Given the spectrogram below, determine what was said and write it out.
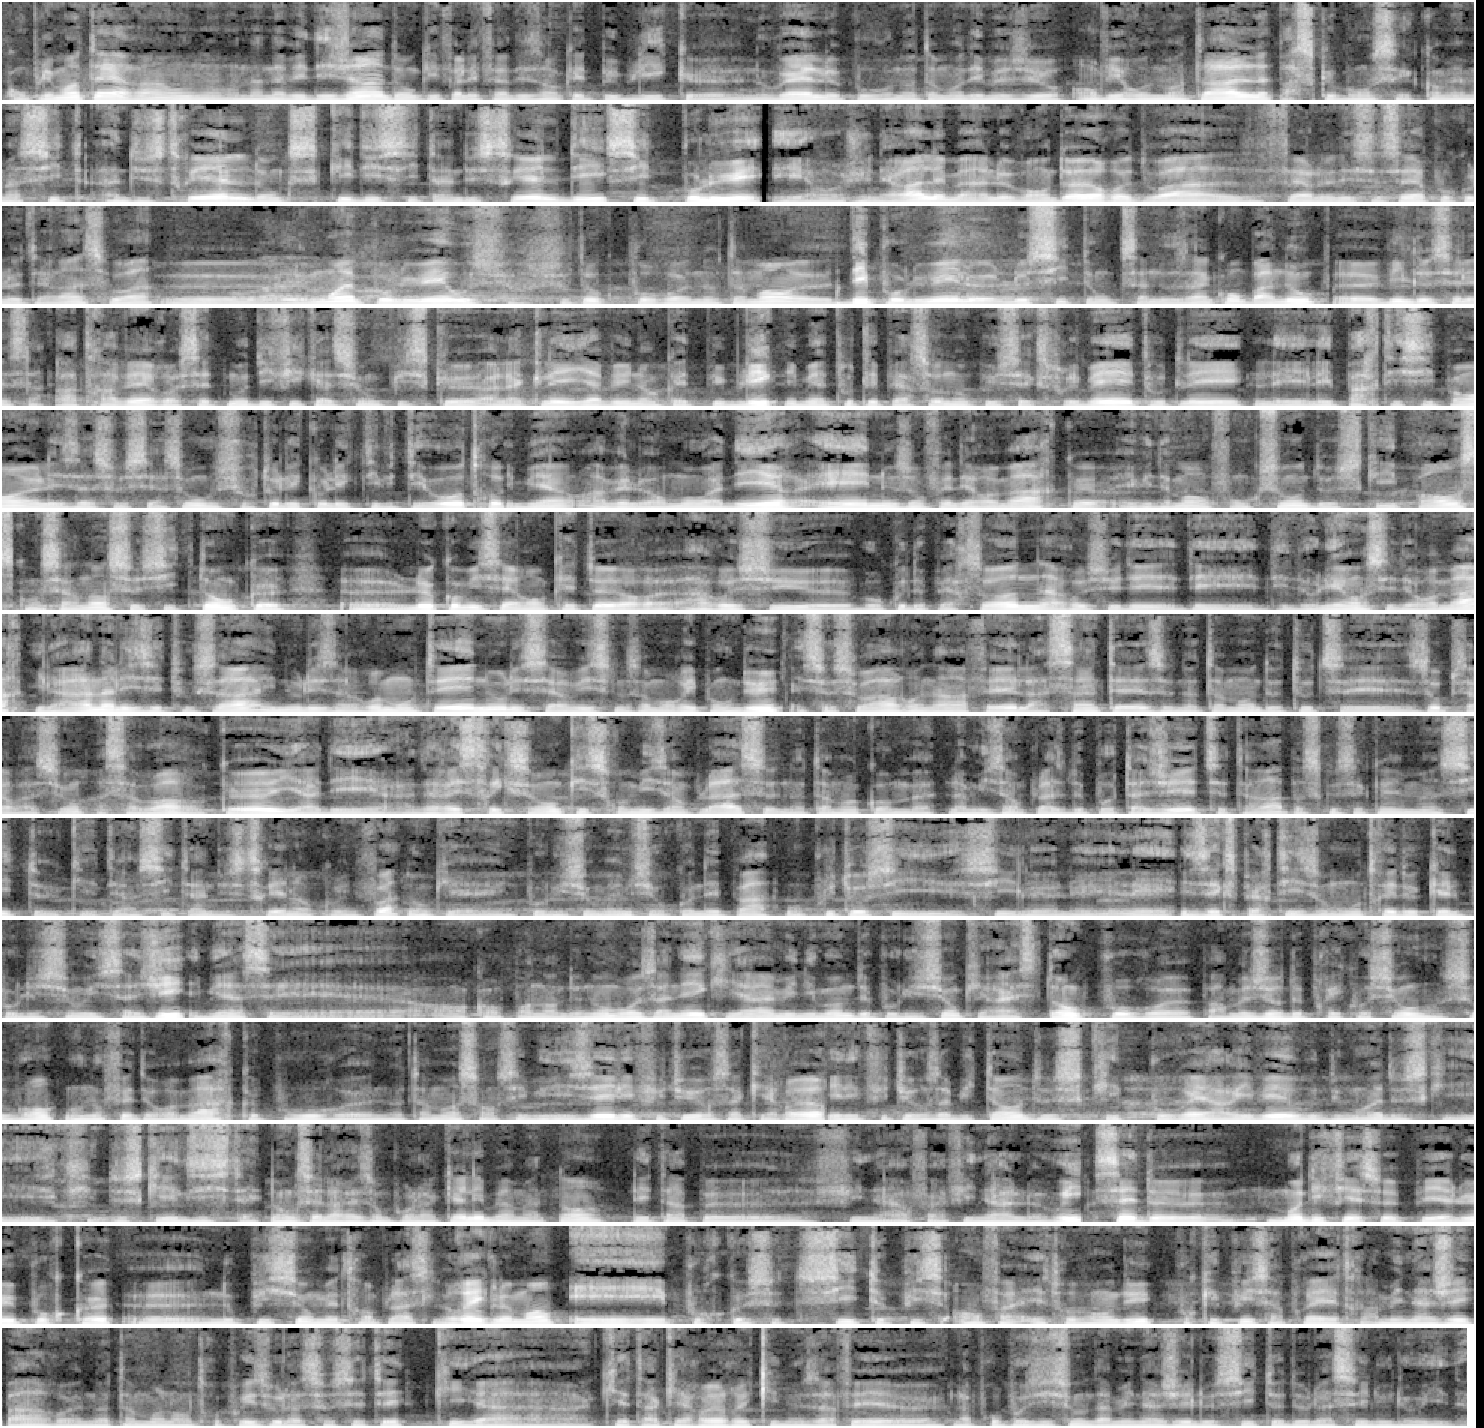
complémentaire. Hein. On, en avait déjà, donc il fallait faire des enquêtes publiques euh, nouvelles pour notamment des mesures environnementales, parce que bon, c'est quand même un site industriel. Donc ce qui dit site industriel dit site pollué. Et en général, eh ben, le vendeur doit faire le nécessaire pour que le terrain soit le moins pollué, ou surtout pour notamment dépolluer le, site. Donc ça nous incombe à nous, ville de Célestat. À travers cette modification, puisque à la clé il y avait une enquête publique, eh bien toutes les personnes ont pu s'exprimer, toutes les, les, participants, les associations ou surtout les collectivités autres, eh bien avaient leur mot à dire et nous ont fait des remarques évidemment en fonction de ce qu'ils pensent concernant ce site. Donc euh, le commissaire enquêteur a reçu euh, beaucoup de personnes, a reçu des, des, doléances et des remarques, il a analysé tout ça, il nous les a remontées, nous les services nous avons répondu et ce soir on a fait la synthèse notamment de toutes ces observations, à savoir qu'il y a des restrictions qui seront mises en place, notamment comme la mise en place de potagers, etc. Parce que c'est quand même un site qui était un site industriel, encore une fois. Donc il y a une pollution, même si on ne connaît pas, ou plutôt si, les, expertises ont montré de quelle pollution il s'agit, eh bien c'est euh, encore pendant de nombreuses années qu'il y a un minimum de pollution qui reste. Donc pour, euh, par mesure de précaution, souvent on nous fait des remarques pour euh, notamment sensibiliser les futurs acquéreurs et les futurs habitants de ce qui pourrait arriver, ou du moins de ce qui, de ce qui existait. Donc c'est la raison pour laquelle, eh bien maintenant, l'étape finale, enfin finale, oui, c'est de modifier ce PLU pour que euh, nous puissions mettre en place le règlement et pour que ce site puisse enfin être vendu, pour qu'il puisse après être aménagé par euh, notamment l'entreprise ou la société qui, a, qui est acquéreur et qui nous a fait euh, la proposition d'aménager le site de la celluloïde.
